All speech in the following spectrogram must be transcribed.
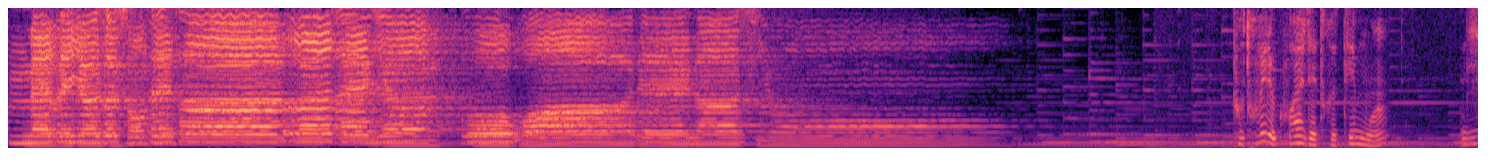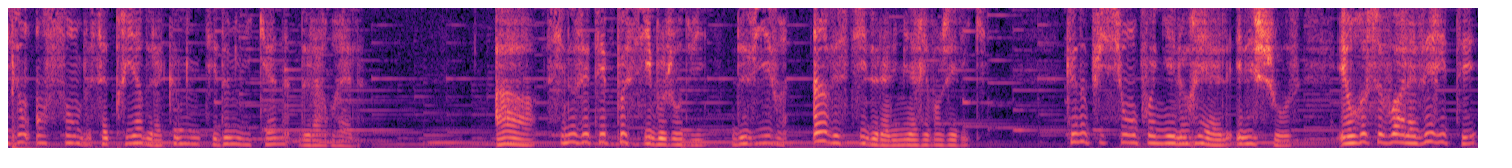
merveilleuses sont tes œuvres, Seigneur, ô roi des nations. Pour trouver le courage d'être témoin, disons ensemble cette prière de la communauté dominicaine de l'Arbrel. Ah, si nous était possible aujourd'hui de vivre investis de la lumière évangélique, que nous puissions empoigner le réel et les choses et en recevoir la vérité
